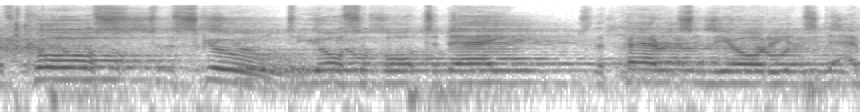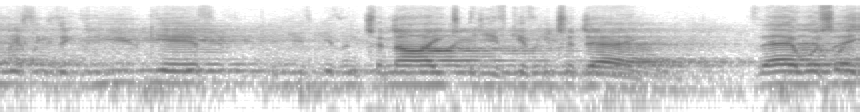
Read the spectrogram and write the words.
Of course, to the school, to your support today, to the parents in the audience, to everything that you give, and you've given tonight, and you've given today. There was a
